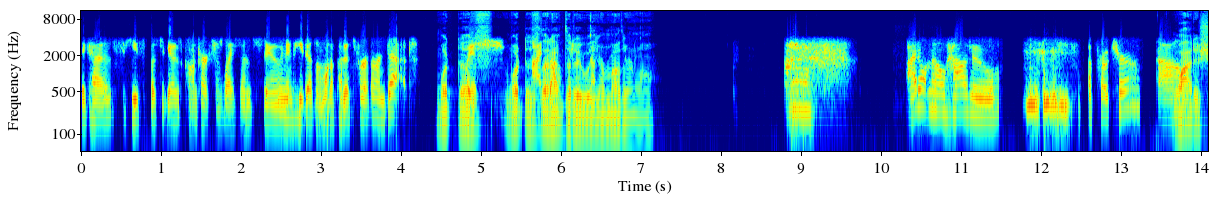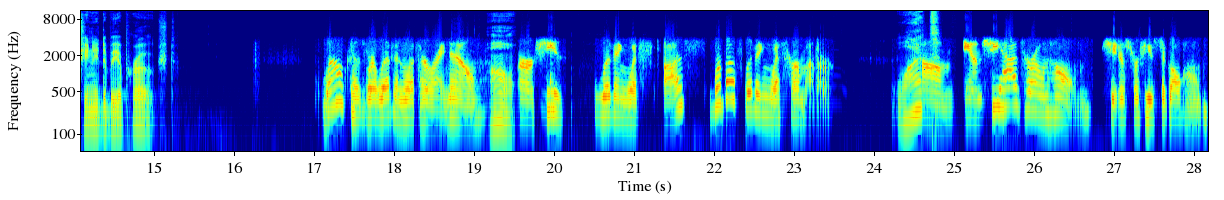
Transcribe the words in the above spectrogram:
because he's supposed to get his contractor's license soon, and he doesn't want to put us further in debt. What does what does I that have to do with your mother-in-law? I don't know how to approach her. Um, Why does she need to be approached? Well, because we're living with her right now, Oh, or she's living with us. We're both living with her mother, What? um, and she has her own home. She just refused to go home.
